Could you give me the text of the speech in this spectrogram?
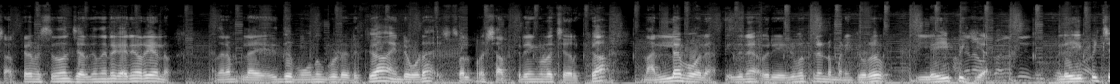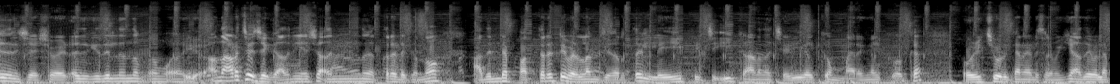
ശർക്കര മിശ്രിതം ചേർക്കുന്നതിന്റെ കാര്യം അറിയാമല്ലോ അന്നേരം ഇത് മൂന്നും കൂടെ എടുക്കുക അതിന്റെ കൂടെ സ്വല്പം ശർക്കരയും കൂടെ ചേർക്കുക. നല്ല പോലെ ഇതിനെ ഒരു എഴുപത്തിരണ്ട് മണിക്കൂർ ലയിപ്പിക്കുക. ലയിപ്പിച്ചതിന് ശേഷമായിട്ട് ഇത് ഇതിൽ നിന്നും ഒന്ന് അടച്ചു വെച്ചേക്കുക. അതിനുശേഷം അതിൽ നിന്ന് എത്ര എടുക്കുന്നോ അതിന്റെ പത്തിരട്ടി വെള്ളം ചേർത്ത് ലയിപ്പിച്ച് ഈ കാണുന്ന ചെടികൾക്കും മരങ്ങൾക്കും ഒക്കെ ഒഴിച്ചു കൊടുക്കാനായിട്ട് ശ്രമിക്കുക. അതേപോലെ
